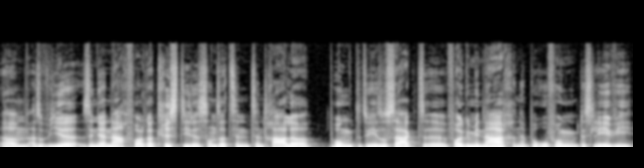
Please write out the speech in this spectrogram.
Ähm, also wir sind ja Nachfolger Christi, das ist unser zentraler Punkt. Also Jesus sagt, äh, folge mir nach, eine Berufung des Levi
